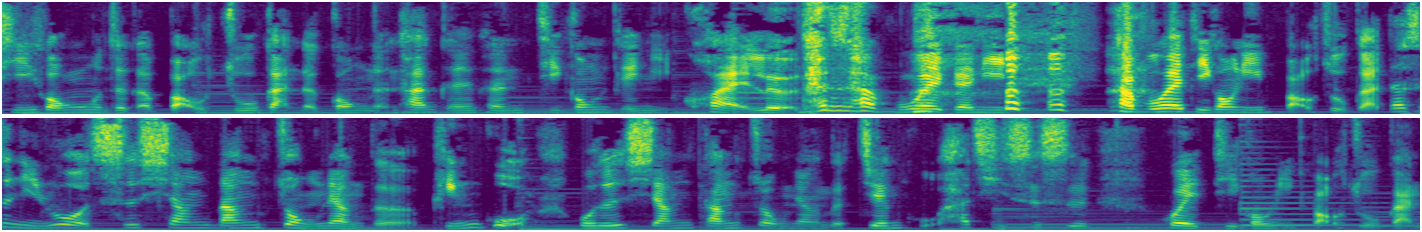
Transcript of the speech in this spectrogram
提供这个饱足感的功能，它可能可能提供给你快乐，但是它不会给你，它不会提供你饱足感。但是你如果吃相当重量的苹果，或者是相当重量的坚果，它其实是会提供你饱足感，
